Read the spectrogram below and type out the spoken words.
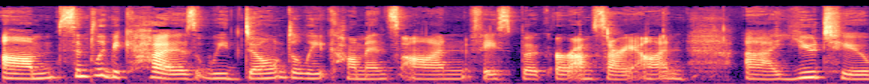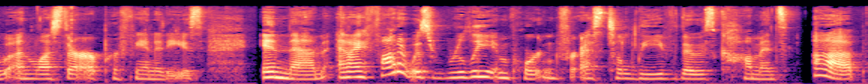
um, simply because we don't delete comments on Facebook or I'm sorry, on uh, YouTube unless there are profanities in them. And I thought it was really important for us to leave those comments up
